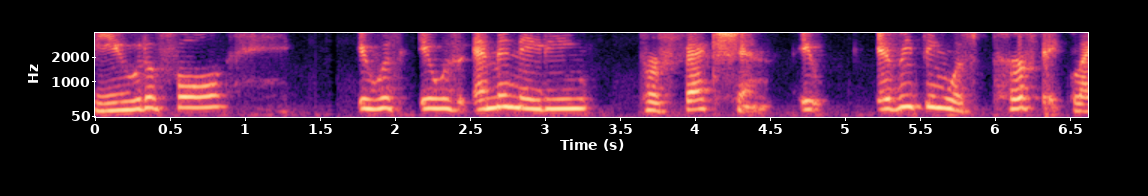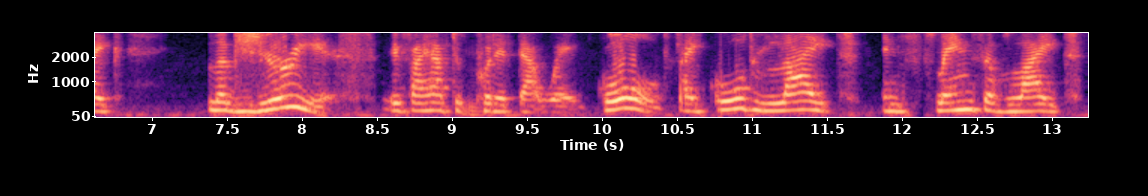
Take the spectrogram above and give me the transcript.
beautiful. It was it was emanating perfection. It everything was perfect, like luxurious, if I have to put it that way. Gold, like gold light and flames of light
